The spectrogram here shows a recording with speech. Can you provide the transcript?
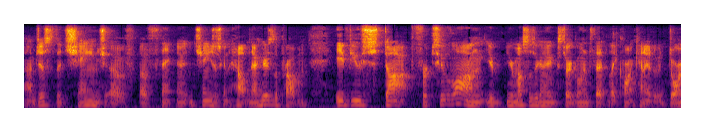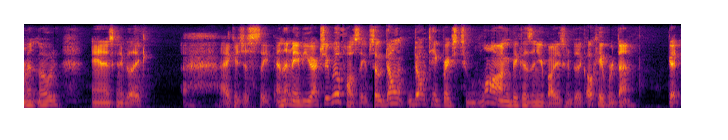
Um, just the change of of thing, change is going to help. Now here's the problem: if you stop for too long, your your muscles are going to start going into that like kind of a dormant mode, and it's going to be like I could just sleep. And then maybe you actually will fall asleep. So don't don't take breaks too long because then your body's going to be like, okay, we're done. Good.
